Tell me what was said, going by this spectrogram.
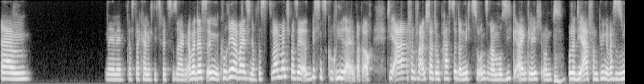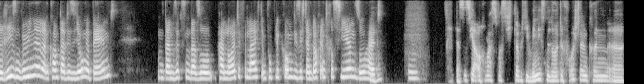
ähm, nee, nee, das, da kann ich nichts mehr zu sagen. Aber das in Korea weiß ich noch, das war manchmal sehr, ein bisschen skurril einfach auch. Die Art von Veranstaltung passte dann nicht zu unserer Musik eigentlich und, mhm. oder die Art von Bühne. Weißt du, so eine Riesenbühne, dann kommt da diese junge Band und dann sitzen da so ein paar Leute vielleicht im Publikum, die sich dann doch interessieren, so halt. Mhm. Hm. Das ist ja auch was, was sich, glaube ich, die wenigsten Leute vorstellen können. Äh,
